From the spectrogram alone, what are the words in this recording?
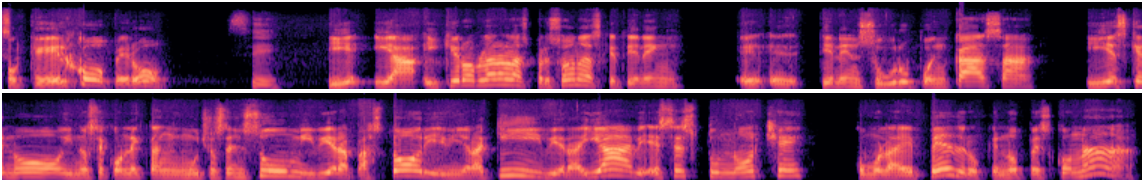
Porque Él cooperó. Sí. Y, y a- y quiero hablar a las personas que tienen, eh, eh, tienen su grupo en casa y es que no, y no se conectan muchos en Zoom y viera pastor y viera aquí y viera allá. Esa es tu noche como la de Pedro, que no pescó nada.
